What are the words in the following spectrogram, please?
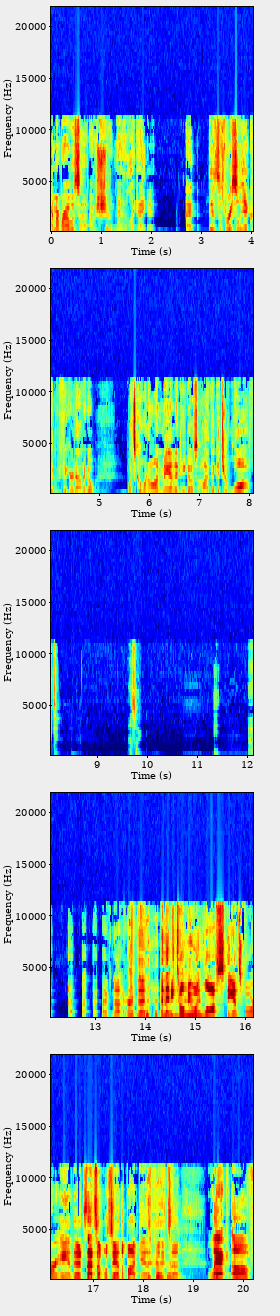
I remember I was uh, I was shooting at it like I, I this was recently. I couldn't figure it out. I go, "What's going on, man?" And he goes, "Oh, I think it's your loft." I was like. I, I, I, I've not heard that. And then he told me what loft stands for, and uh, it's not something we'll say on the podcast, but it's a lack of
